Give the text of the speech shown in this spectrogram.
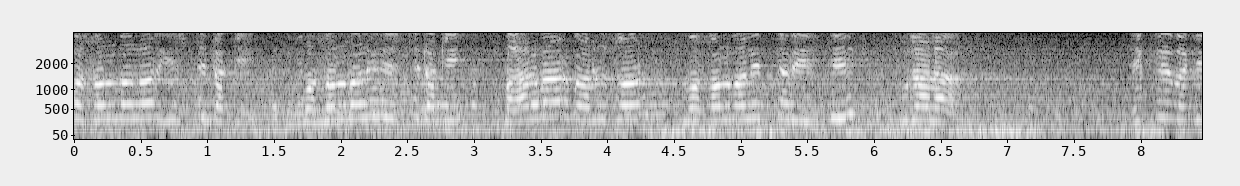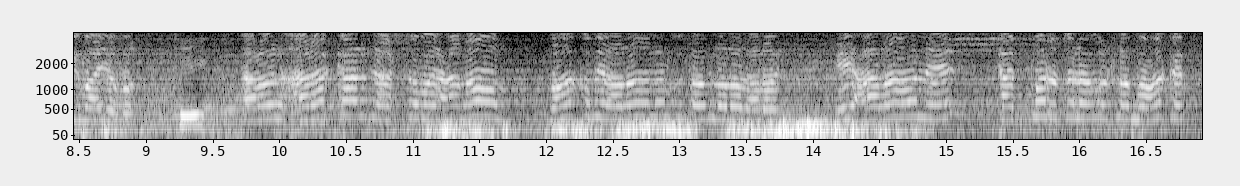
মুসলমানের হিস্ট্রি থাকি মুসলমানের হিস্ট্রি থাকি বারবার মানুষের মুসলমানিত্বের হিস্ট্রি বুঝালা ঠিক নেই বেঠিক হল কারণ আরাকান রাষ্ট্রময় আলাওল মহাকবি আলাওলের কথা আপনারা জানেন এই আলাওলে কাব্য রচনা করছিল মহাকাব্য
